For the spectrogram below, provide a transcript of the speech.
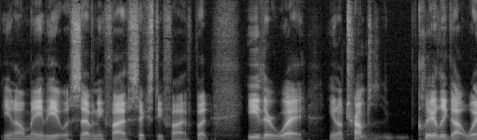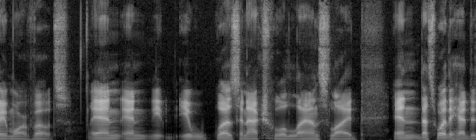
you know, maybe it was 75, 65. But either way, you know, Trump clearly got way more votes. And, and it, it was an actual landslide and that's why they had to,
